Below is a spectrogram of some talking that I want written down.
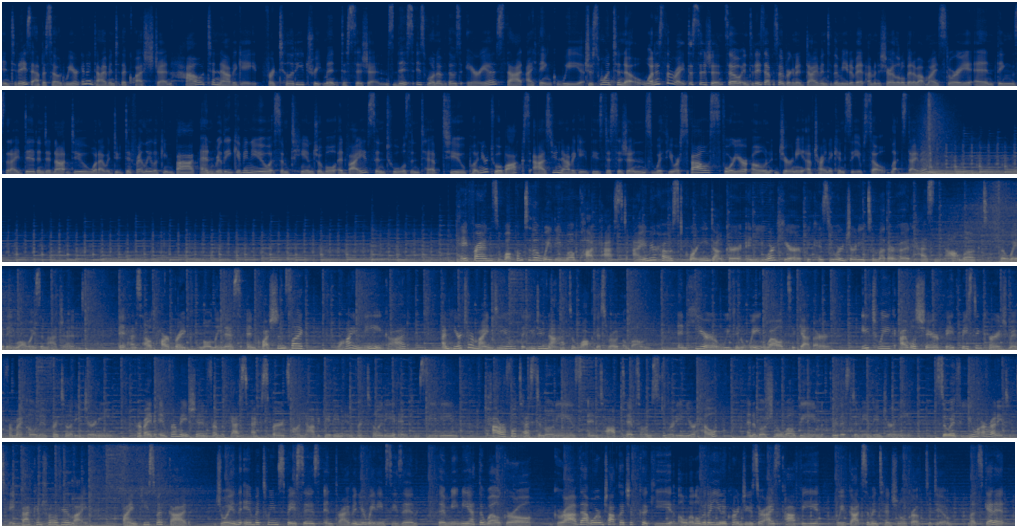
In today's episode, we are going to dive into the question how to navigate fertility treatment decisions. This is one of those areas that I think we just want to know what is the right decision. So, in today's episode, we're going to dive into the meat of it. I'm going to share a little bit about my story and things that I did and did not do, what I would do differently looking back, and really giving you some tangible advice and tools and tips to put in your toolbox as you navigate these decisions with your spouse for your own journey of trying to conceive. So, let's dive in. Hey, friends, welcome to the Waiting Well podcast. I am your host, Courtney Dunker, and you are here because your journey to motherhood has not looked the way that you always imagined. It has held heartbreak, loneliness, and questions like, Why me, God? I'm here to remind you that you do not have to walk this road alone. And here we can wait well together. Each week, I will share faith based encouragement from my own infertility journey provide information from guest experts on navigating infertility and conceiving, powerful testimonies, and top tips on stewarding your health and emotional well being through this demanding journey. So, if you are ready to take back control of your life, find peace with God, join the in between spaces, and thrive in your waiting season, then meet me at the well, girl grab that warm chocolate chip cookie, a little bit of unicorn juice or iced coffee. We've got some intentional growth to do. Let's get it.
